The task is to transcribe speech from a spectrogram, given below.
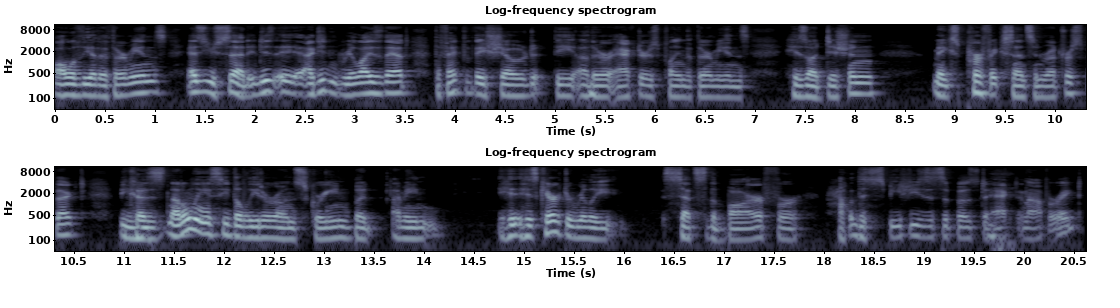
all of the other Thermians. As you said, it is. I didn't realize that the fact that they showed the other actors playing the Thermians his audition makes perfect sense in retrospect because mm-hmm. not only is he the leader on screen, but I mean, his, his character really sets the bar for how the species is supposed to act and operate.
